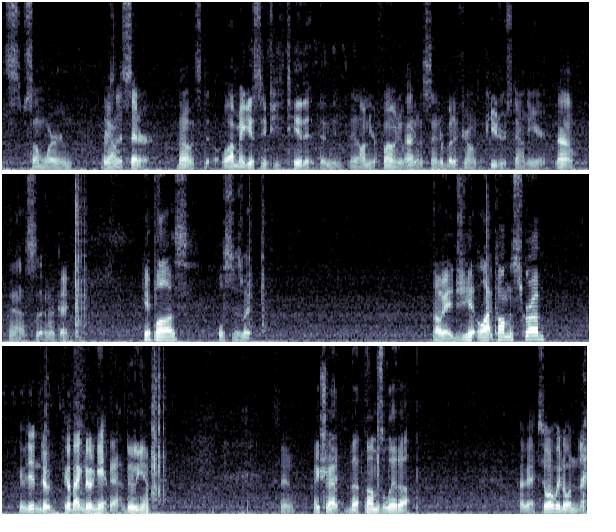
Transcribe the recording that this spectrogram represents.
It's somewhere in Or is it down. in the center? No, it's well. I mean, I guess if you hit it, then on your phone it'll be Oh. in the center. But if you're on the computer, it's down here. No. Yeah. So Okay. hit pause. We'll wait. Okay. Did you hit like, comment, subscribe? If you didn't do it, go back and do it again. Yeah. Do it again. So. Make sure that the thumbs lit up. Okay. So what are we doing today?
